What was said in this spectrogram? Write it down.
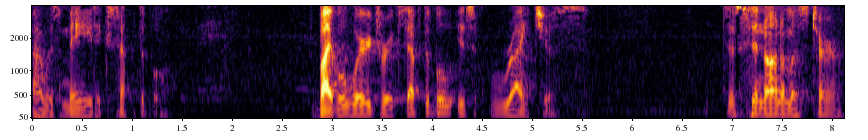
I was made acceptable. Bible word for acceptable is righteous. It's a synonymous term.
